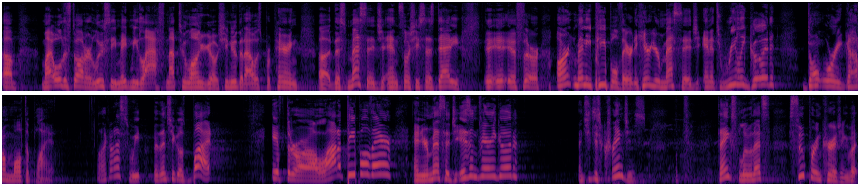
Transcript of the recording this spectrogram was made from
Um, my oldest daughter, Lucy, made me laugh not too long ago. She knew that I was preparing uh, this message, and so she says, Daddy, if there aren't many people there to hear your message and it's really good, don't worry, God will multiply it. I'm like, oh, that's sweet. But then she goes, but if there are a lot of people there and your message isn't very good, and she just cringes. Thanks, Lou. That's super encouraging. But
